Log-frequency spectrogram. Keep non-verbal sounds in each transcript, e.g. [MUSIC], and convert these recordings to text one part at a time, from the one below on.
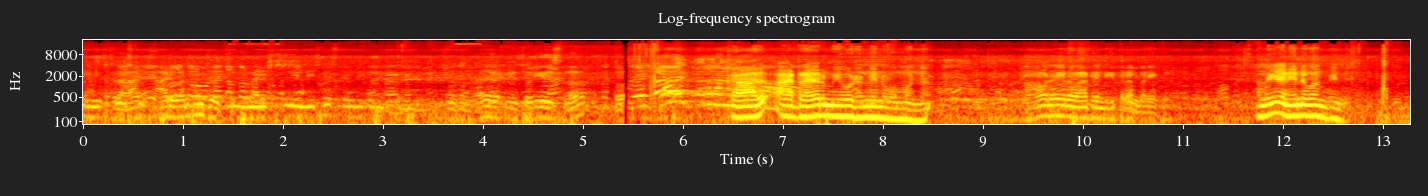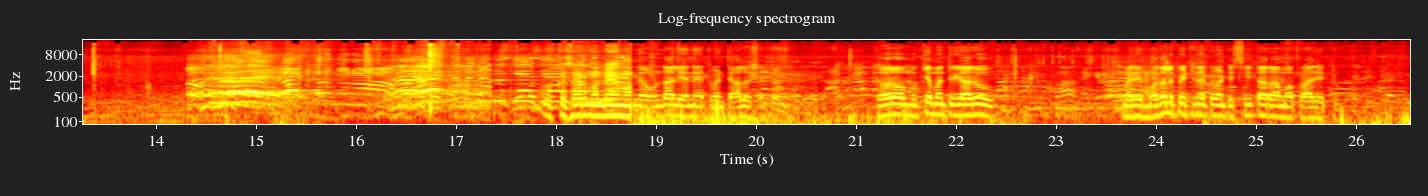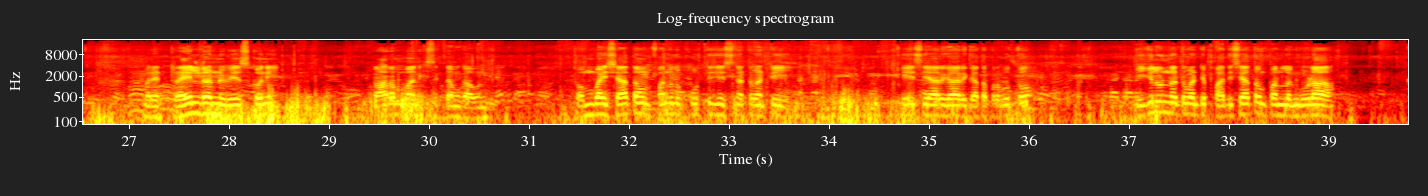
ఆడి- వరకు నుంచి కాదు ఆ డ్రైవర్ మీ కూడా నేను పొమ్మన్నా. ఆవిడ దగ్గర వాటర్ ఎందుకు ఇస్తారా పని అందుకే నేను పంపింది. ఒక్కసారి మళ్ళీ ఉండాలి అనేటువంటి ఆలోచనతో గౌరవ ముఖ్యమంత్రి గారు మరి మొదలుపెట్టినటువంటి సీతారామ ప్రాజెక్టు మరి ట్రయల్ రన్ వేసుకొని ప్రారంభానికి సిద్ధంగా ఉంది. తొంభై శాతం పనులు పూర్తి చేసినటువంటి కేసీఆర్ గారి గత ప్రభుత్వం మిగిలినటువంటి పది శాతం పనులను కూడా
